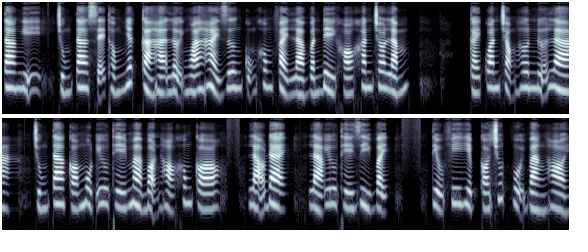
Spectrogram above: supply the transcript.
ta nghĩ chúng ta sẽ thống nhất cả hạ lợi ngóa Hải Dương cũng không phải là vấn đề khó khăn cho lắm. Cái quan trọng hơn nữa là, chúng ta có một ưu thế mà bọn họ không có. Lão đại, là ưu thế gì vậy? Tiểu Phi Hiệp có chút vội vàng hỏi.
